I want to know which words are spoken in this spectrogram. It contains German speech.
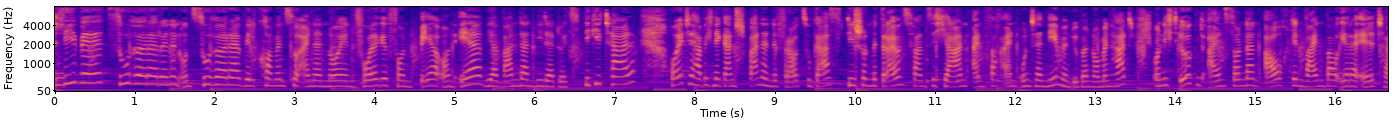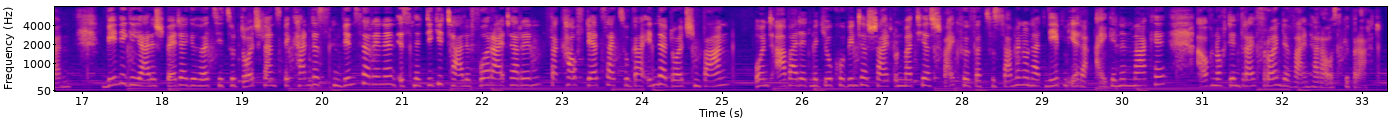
Liebe Zuhörerinnen und Zuhörer, willkommen zu einer neuen Folge von Bear on Air. Wir wandern wieder durchs Digital. Heute habe ich eine ganz spannende Frau zu Gast, die schon mit 23 Jahren einfach ein Unternehmen übernommen hat und nicht irgendeins, sondern auch den Weinbau ihrer Eltern. Wenige Jahre später gehört sie zu Deutschlands bekanntesten Winzerinnen, ist eine digitale Vorreiterin, verkauft derzeit sogar in der Deutschen Bahn und arbeitet mit Joko Winterscheid und Matthias Schweighöfer zusammen und hat neben ihrer eigenen Marke auch noch den Drei-Freunde-Wein herausgebracht.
